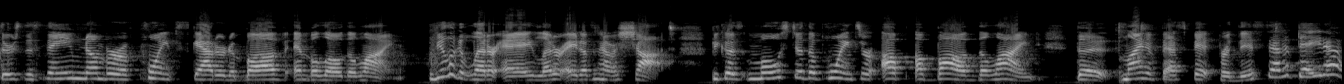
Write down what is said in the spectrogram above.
there's the same number of points scattered above and below the line. If you look at letter A, letter A doesn't have a shot because most of the points are up above the line. The line of best fit for this set of data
